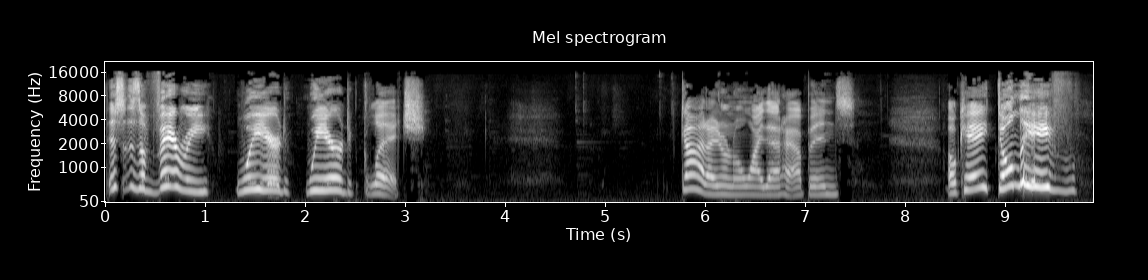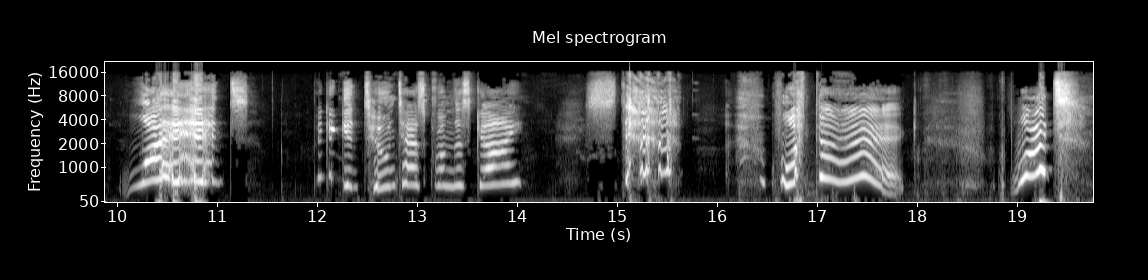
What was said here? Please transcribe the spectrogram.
This is a very Weird, weird glitch. God, I don't know why that happens. Okay, don't leave. What? We can get Toon Task from this guy? what the heck? What?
